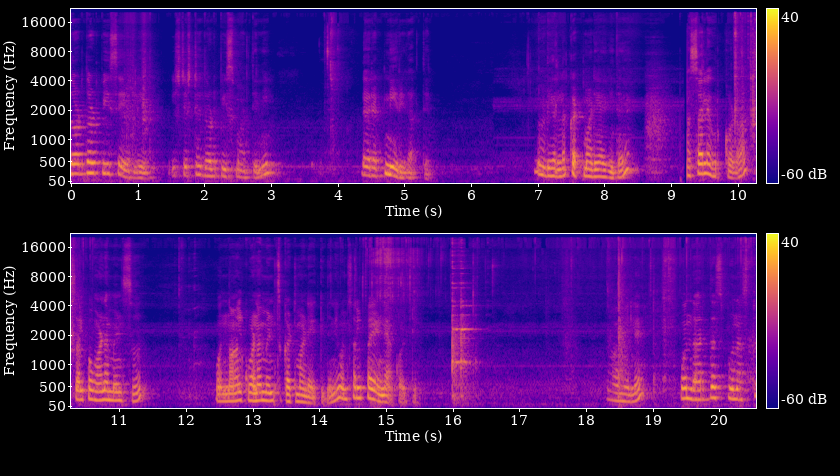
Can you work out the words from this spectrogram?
ದೊಡ್ಡ ದೊಡ್ಡ ಪೀಸೇ ಇರಲಿ. ಇಷ್ಟಿಷ್ಟೇ ದೊಡ್ಡ ಪೀಸ್ ಮಾಡ್ತೀನಿ. ಡೈರೆಕ್ಟ್ ನೀರಿಗೆ ಹಾಕ್ತೀನಿ. ನೋಡಿ, ಎಲ್ಲ ಕಟ್ ಮಾಡಿ ಆಗಿದೆ. ಮಸಾಲೆ ಹುರ್ಕೊಳ್ಳೋ ಸ್ವಲ್ಪ ಒಣ ಮೆಣಸು, ಒಂದು ನಾಲ್ಕು ಒಣ ಮೆಣಸು ಕಟ್ ಮಾಡಿ ಹಾಕಿದ್ದೀನಿ. ಒಂದು ಸ್ವಲ್ಪ ಎಣ್ಣೆ ಹಾಕ್ಕೊಳ್ತೀನಿ ಆಮೇಲೆ ಒಂದು ಅರ್ಧ ಸ್ಪೂನಷ್ಟು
